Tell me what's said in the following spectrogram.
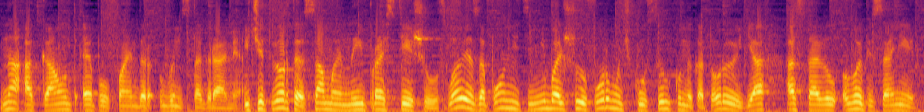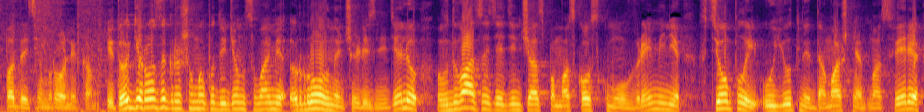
на аккаунт Apple Finder в Инстаграме. И четвертое, самое наипростейшее условие, заполните небольшую формочку, ссылку на которую я оставил в описании под этим роликом. Итоги розыгрыша мы подведем с вами ровно через неделю в 21 час по московскому времени в теплой, уютной домашней атмосфере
